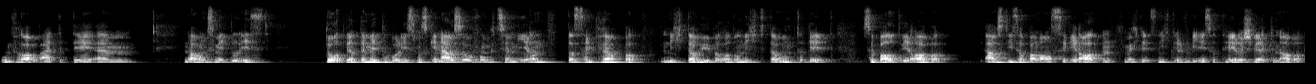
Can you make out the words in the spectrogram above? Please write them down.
unverarbeitete ähm, Nahrungsmittel isst, dort wird der Metabolismus genauso funktionieren, dass sein Körper nicht darüber oder nicht darunter geht. Sobald wir aber aus dieser Balance geraten, ich möchte jetzt nicht irgendwie esoterisch wirken, aber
